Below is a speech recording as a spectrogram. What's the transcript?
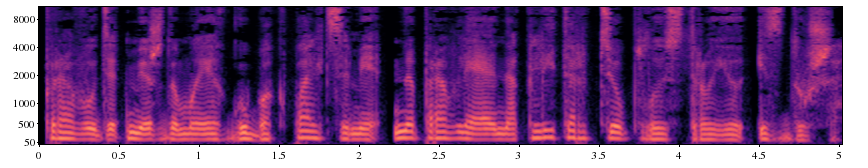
проводит между моих губок пальцами, направляя на клитор теплую струю из душа.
